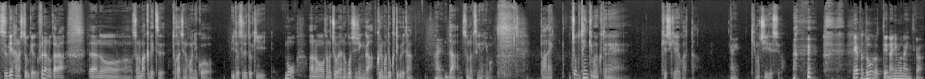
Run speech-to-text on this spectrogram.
すげえ話飛ぶけど富良野から、あのーその幕別十勝の方にこう移動する時も、あのーその長屋のご主人が車で送ってくれたんはい。だその次の日も。やっぱねちょうど天気も良くてね景色が良かった。はい気持ちいいですよ。やっぱ道路って何もないんですか？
